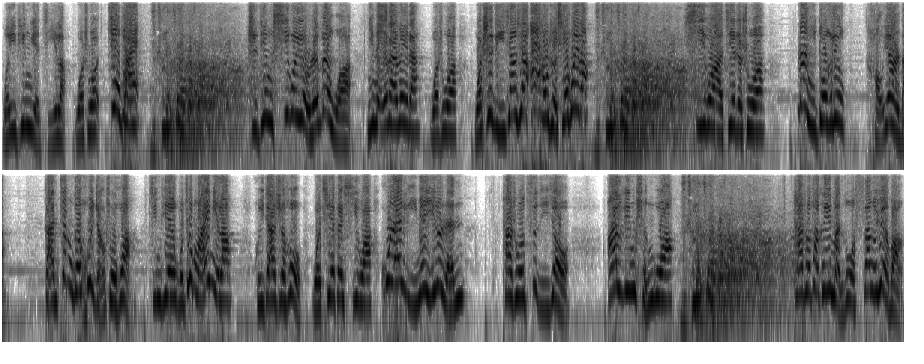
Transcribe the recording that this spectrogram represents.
我一听也急了，我说就拍。只听西瓜里有人问我：你哪个单位的？我说我是李香香爱好者协会的。西瓜接着说：那你多个六，好样的！”敢这么跟会长说话，今天我就买你了。回家之后，我切开西瓜，忽然里面一个人，他说自己叫阿丁神瓜，他说他可以满足我三个愿望，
